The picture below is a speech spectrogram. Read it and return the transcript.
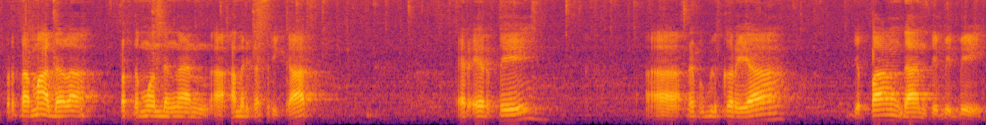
Pertama adalah pertemuan dengan uh, Amerika Serikat, RRT, uh, Republik Korea, Jepang, dan PBB.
